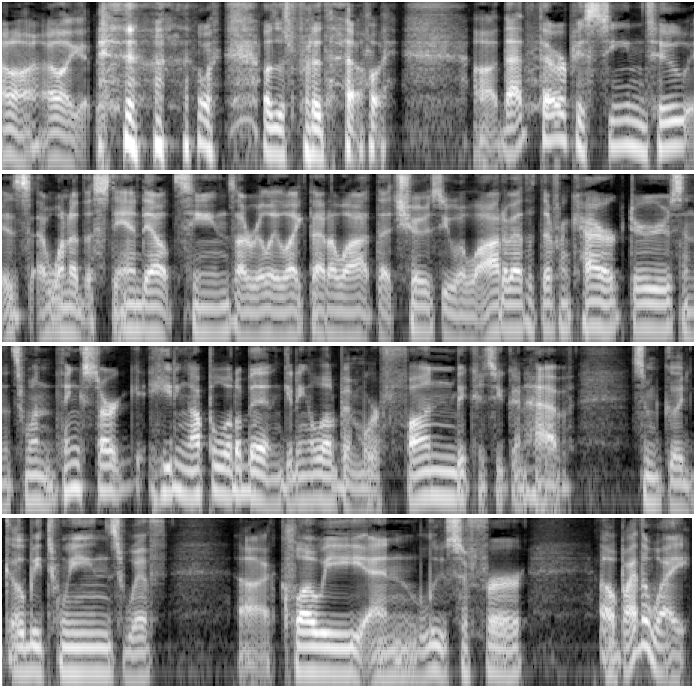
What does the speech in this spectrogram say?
I don't know. I like it. I'll just put it that way. Uh, that therapist scene too is one of the standout scenes. I really like that a lot. That shows you a lot about the different characters, and it's when things start heating up a little bit and getting a little bit more fun because you can have some good go betweens with uh, Chloe and Lucifer. Oh, by the way,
